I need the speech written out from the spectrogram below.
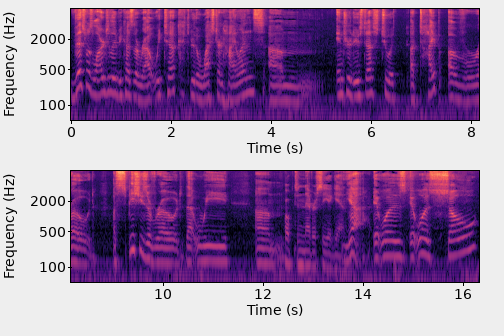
this was largely because the route we took through the Western Highlands um, introduced us to a, a type of road, a species of road that we Um, Hope to never see again. yeah, it was it was so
